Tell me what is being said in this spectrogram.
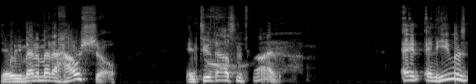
Yeah, we met him at a house show in 2005 Oh, and and he was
